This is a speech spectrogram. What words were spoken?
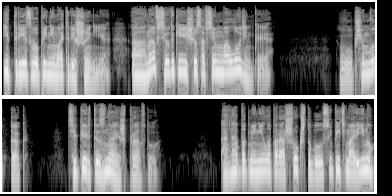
и трезво принимать решения, а она все-таки еще совсем молоденькая. В общем, вот так. Теперь ты знаешь правду. Она подменила порошок, чтобы усыпить Марину,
